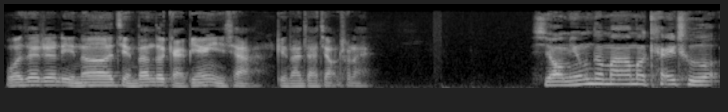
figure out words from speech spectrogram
我在这里呢，简单的改编一下，给大家讲出来。小明的妈妈开车，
